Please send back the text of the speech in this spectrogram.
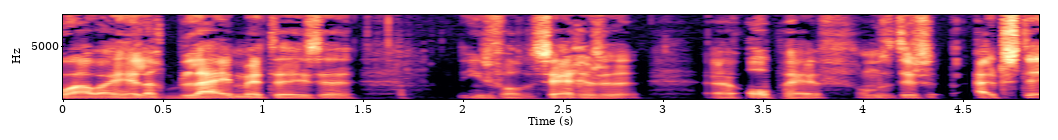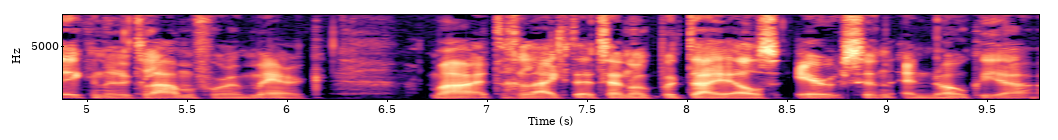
Huawei heel erg blij met deze, in ieder geval dat zeggen ze, uh, ophef. Want het is uitstekende reclame voor een merk. Maar tegelijkertijd zijn er ook partijen als Ericsson en Nokia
